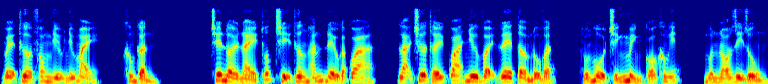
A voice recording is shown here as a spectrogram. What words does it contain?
Vệ thừa phong nhíu như mày, không cần. Trên đời này thuốc trị thương hắn đều gặp qua, lại chưa thấy qua như vậy ghê tởm đồ vật, huống hồ chính mình có không ít, muốn nó gì dùng.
